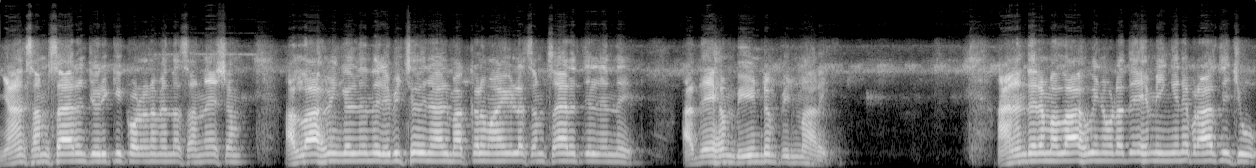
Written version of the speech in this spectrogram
ഞാൻ സംസാരം ചുരുക്കിക്കൊള്ളണമെന്ന സന്ദേശം അള്ളാഹുവിങ്കിൽ നിന്ന് ലഭിച്ചതിനാൽ മക്കളുമായുള്ള സംസാരത്തിൽ നിന്ന് അദ്ദേഹം വീണ്ടും പിന്മാറി. അനന്തരം അള്ളാഹുവിനോട് അദ്ദേഹം ഇങ്ങനെ പ്രാർത്ഥിച്ചു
